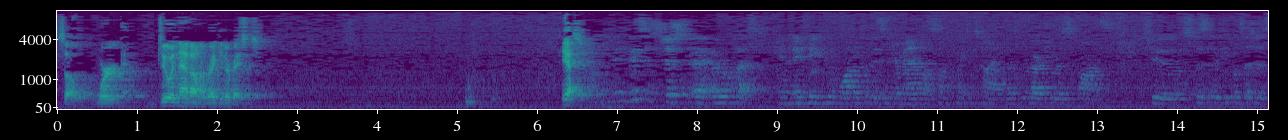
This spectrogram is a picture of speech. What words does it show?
So we're doing that on a regular basis. Yes? This is just a a request, and I think you want to put this in your manual at some point in time with regard to response to specific people such as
